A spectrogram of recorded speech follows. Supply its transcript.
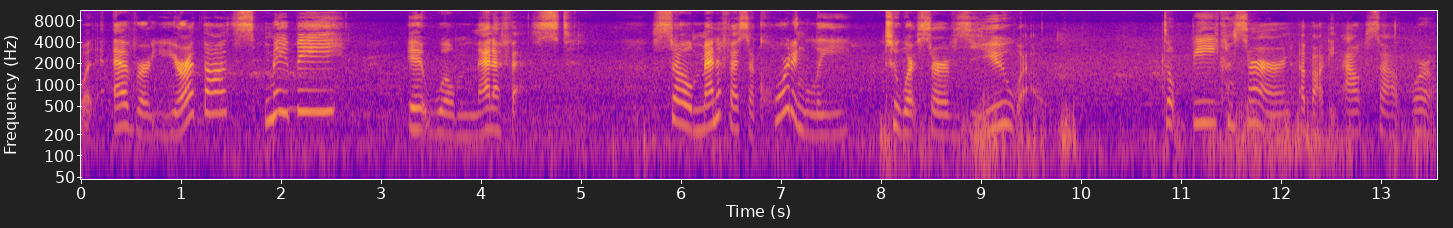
Whatever your thoughts may be, it will manifest. So manifest accordingly to what serves you well. Don't be concerned about the outside world.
